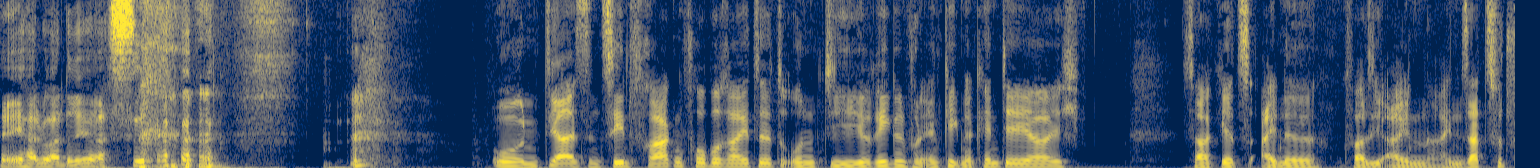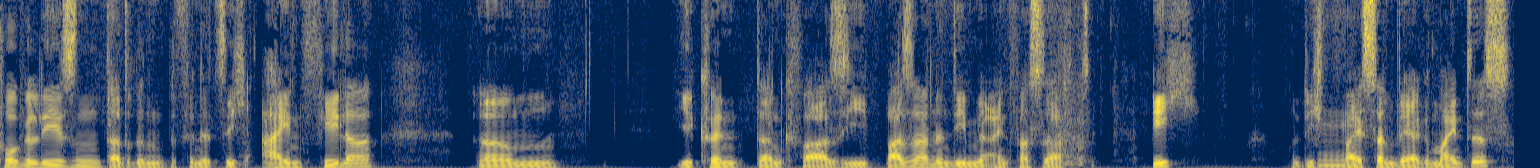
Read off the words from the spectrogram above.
Hey, hallo Andreas. Und ja, es sind zehn Fragen vorbereitet und die Regeln von Endgegner kennt ihr ja. Ich sage jetzt eine, quasi ein, ein Satz wird vorgelesen, da drin befindet sich ein Fehler. Ähm, ihr könnt dann quasi buzzern, indem ihr einfach sagt, ich und ich Mhm. weiß dann, wer gemeint ist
